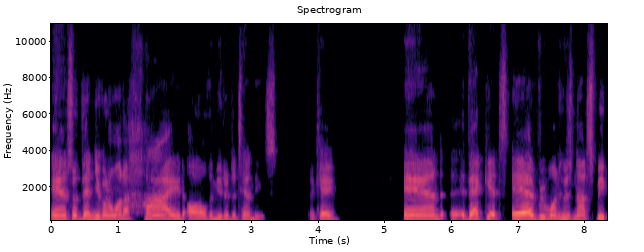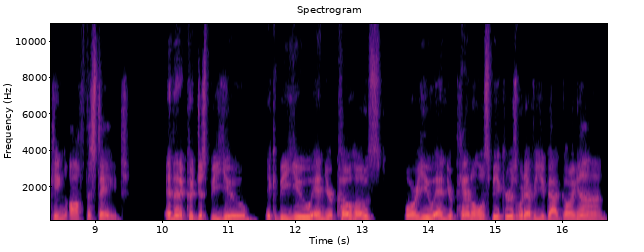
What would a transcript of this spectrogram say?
And so then you're going to want to hide all the muted attendees. Okay. And uh, that gets everyone who's not speaking off the stage. And then it could just be you, it could be you and your co host, or you and your panel of speakers, whatever you've got going on.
